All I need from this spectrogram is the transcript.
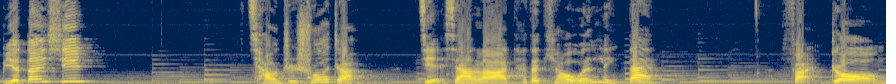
别担心，乔治说着，解下了他的条纹领带。反正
